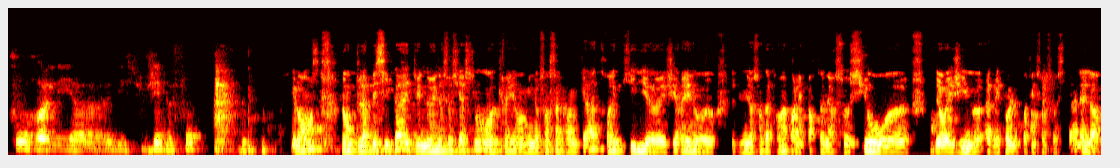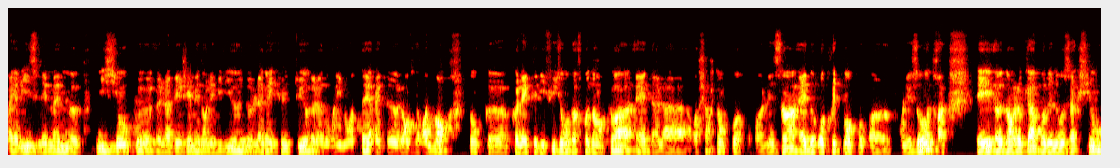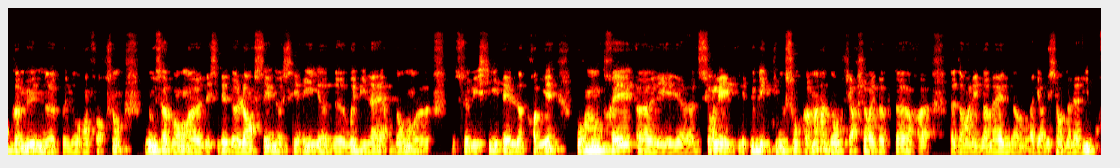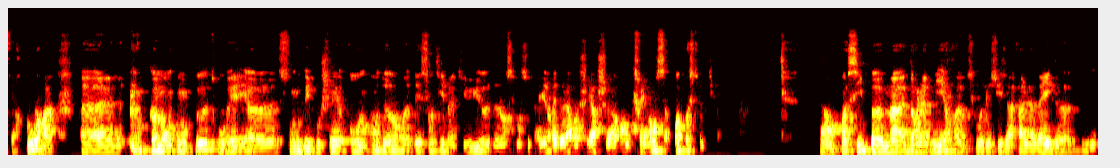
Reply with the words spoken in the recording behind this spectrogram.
pour euh, euh, les sujets de fond. Donc, la PECITA est une, association euh, créée en 1954 qui est gérée depuis 1980 par les partenaires sociaux de régime agricole de protection sociale. Elle réalise les mêmes missions que l'ABG, mais dans les milieux de l'agriculture, de l'agroalimentaire et de l'environnement. Donc, collecte et diffusion d'offres d'emploi, aide à la recherche d'emploi pour les uns, aide au recrutement pour, pour les autres. Et dans le cadre de nos actions communes que nous renforçons, nous avons décidé de lancer une série de webinaire dont euh, celui-ci est le premier, pour montrer euh, les, euh, sur les, publics qui nous sont communs, donc chercheurs et docteurs dans les domaines, on va dire, des sciences de la vie, pour faire court, comment on peut trouver son débouché en dehors des sentiers battus de l'enseignement supérieur et de la recherche en créant sa propre structure en principe, euh, dans l'avenir, euh, parce que moi je suis à, la veille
